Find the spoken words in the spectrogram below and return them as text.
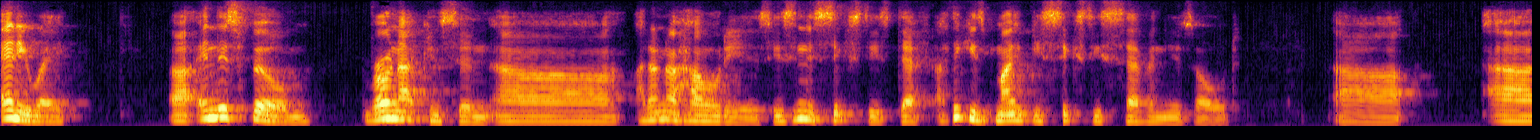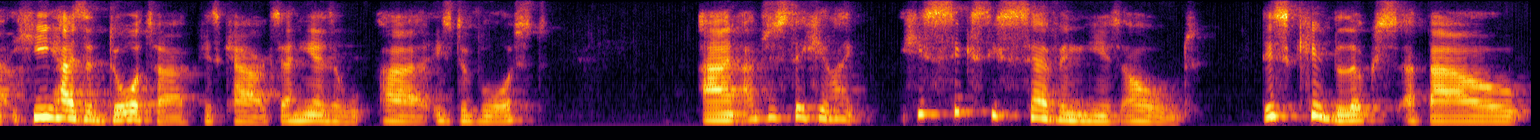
Anyway, uh, in this film, Rowan Atkinson. Uh, I don't know how old he is. He's in his sixties. Def. I think he might be sixty-seven years old. Uh, uh, he has a daughter, his character, and he has a uh, he's divorced. And I'm just thinking, like, he's 67 years old. This kid looks about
